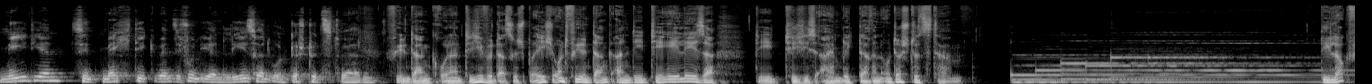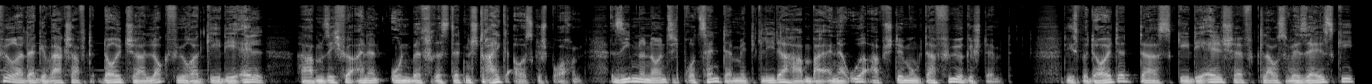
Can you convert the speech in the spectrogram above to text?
Medien sind mächtig, wenn sie von ihren Lesern unterstützt werden. Vielen Dank, Roland Tichy, für das Gespräch und vielen Dank an die TE-Leser, die Tichys Einblick darin unterstützt haben. Die Lokführer der Gewerkschaft Deutscher Lokführer GDL haben sich für einen unbefristeten Streik ausgesprochen. 97 Prozent der Mitglieder haben bei einer Urabstimmung dafür gestimmt. Dies bedeutet, dass GDL-Chef Klaus Weselski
